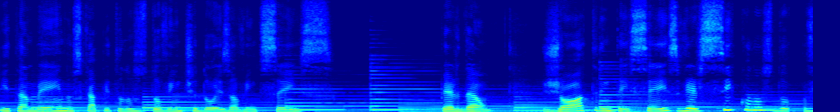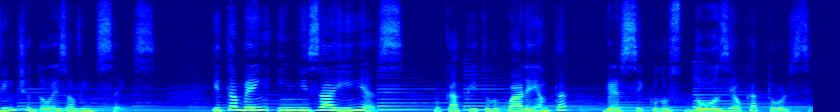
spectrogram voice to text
e também nos capítulos do 22 ao 26. Perdão, Jó 36, versículos do 22 ao 26. E também em Isaías, no capítulo 40, versículos 12 ao 14.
